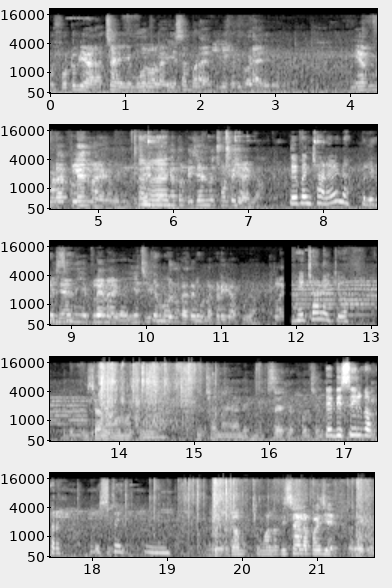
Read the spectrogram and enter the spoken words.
और फ़ोटो भी आ रहा है अच्छा है ये मोर वाला है ये सब बड़ा है ये घड़ी बड़ा है ये देखो। ये अभी बड़ा है प्लेन में आएगा लेकिन डिज़ाइन लेंगे तो डिज़ाइन में छोटा ही आएगा। ते पण छान आहे ना डिज़ाइन पलीकडचं नहीं है प्लेन आएगा। ये चीज़ वुडन का देखो लकड़ी का पूरा। हे छान आहे किंवा दिसायला पण मस्त आहे. ते छान आहे आणि मी साईडला ठेवून ते दिसेल का खरं? दिसते एकदम तुम्हाला दिसायला पाहिजे तर हे घ्या.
